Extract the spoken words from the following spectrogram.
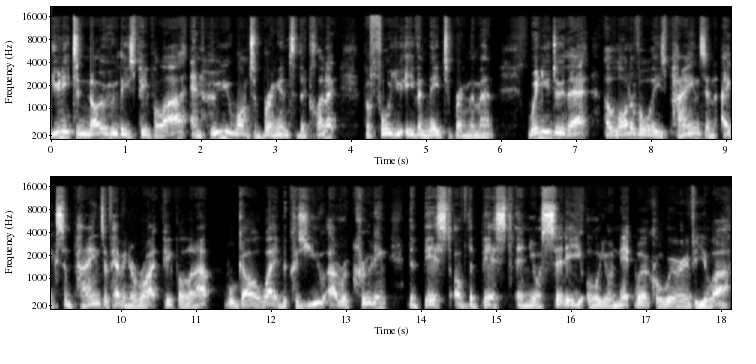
You need to know who these people are and who you want to bring into the clinic before you even need to bring them in. When you do that, a lot of all these pains and aches and pains of having to write people up will go away because you are recruiting the best of the best in your city or your network or wherever you are.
